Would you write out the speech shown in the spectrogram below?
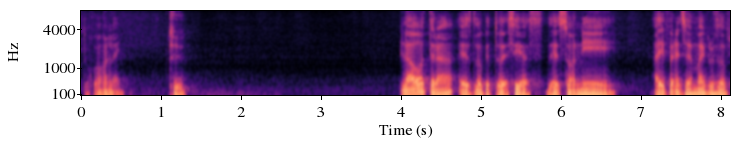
tu juego online. Sí. La otra es lo que tú decías, de Sony, a diferencia de Microsoft,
